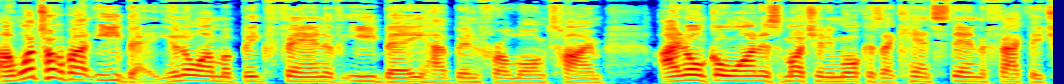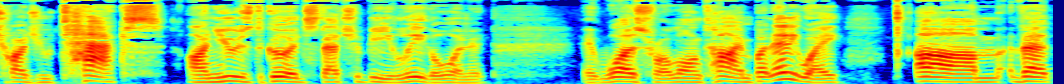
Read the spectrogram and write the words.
I want to talk about eBay. You know, I'm a big fan of eBay, have been for a long time. I don't go on as much anymore because I can't stand the fact they charge you tax on used goods. That should be illegal, and it it was for a long time. But anyway, um, that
